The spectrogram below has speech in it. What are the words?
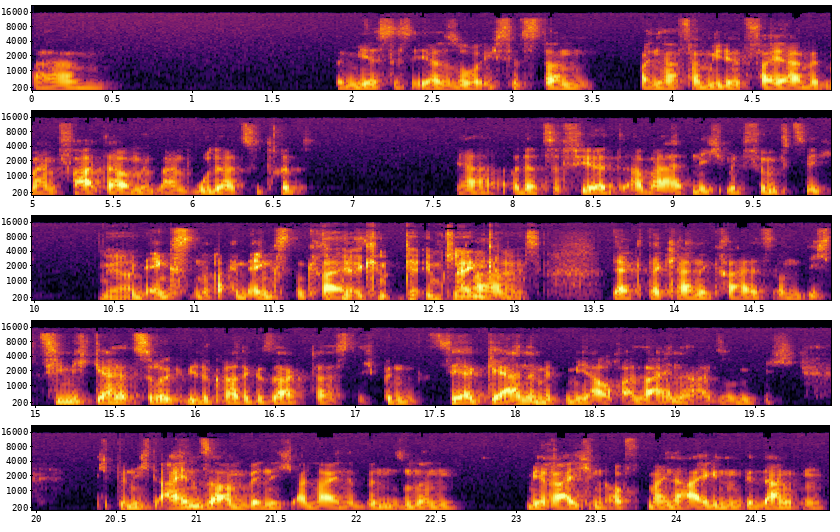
ähm, bei mir ist es eher so, ich sitze dann bei einer Familienfeier mit meinem Vater und mit meinem Bruder zu dritt, ja, oder zu viert, aber halt nicht mit 50. Ja. Im, engsten, Im engsten Kreis. Ja, Im kleinen ähm, Kreis. Der, der kleine Kreis. Und ich ziehe mich gerne zurück, wie du gerade gesagt hast. Ich bin sehr gerne mit mir auch alleine. Also ich, ich bin nicht einsam, wenn ich alleine bin, sondern mir reichen oft meine eigenen Gedanken.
